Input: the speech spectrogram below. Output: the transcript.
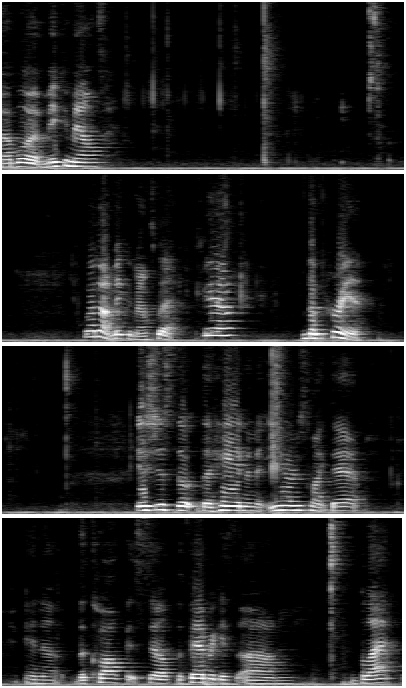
I bought Mickey Mouse Well, not Mickey Mouse, but yeah, the print. It's just the, the head and the ears like that. And uh, the cloth itself, the fabric is um, black.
